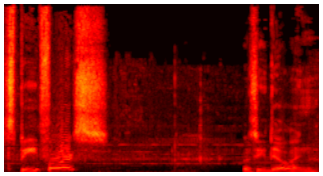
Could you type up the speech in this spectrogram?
Speed Force? What's he doing?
